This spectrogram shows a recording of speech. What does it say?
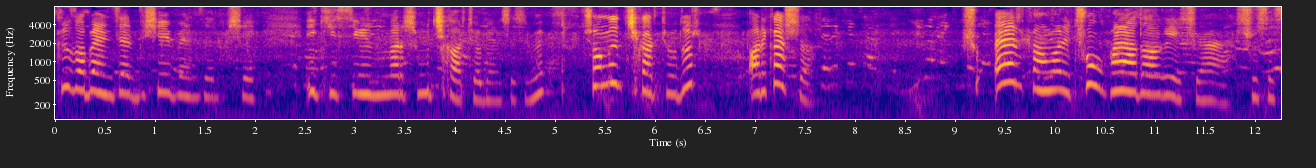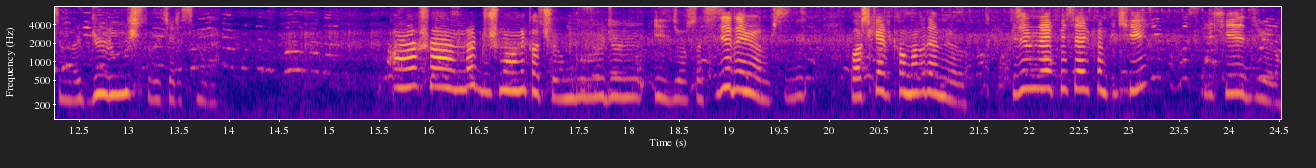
kıza benzer bir şey benzer bir şey. İkisinin karışımı çıkartıyor benim sesimi. Şu anda da çıkartıyordur. Arkadaşlar şu Erkan var ya çok fena dalga geçiyor ha. Şu sesimle gülmüştü bir keresinde. Ama şu anda düşmanlık açıyorum bu videoyu izliyorsa. Size demiyorum. Siz başka Erkanlara demiyorum. Bizim nefes Erkan 2 2 diyorum.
